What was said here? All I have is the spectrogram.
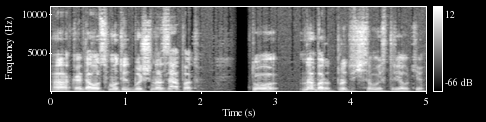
А когда он смотрит больше на запад, то наоборот, против часовой стрелки.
